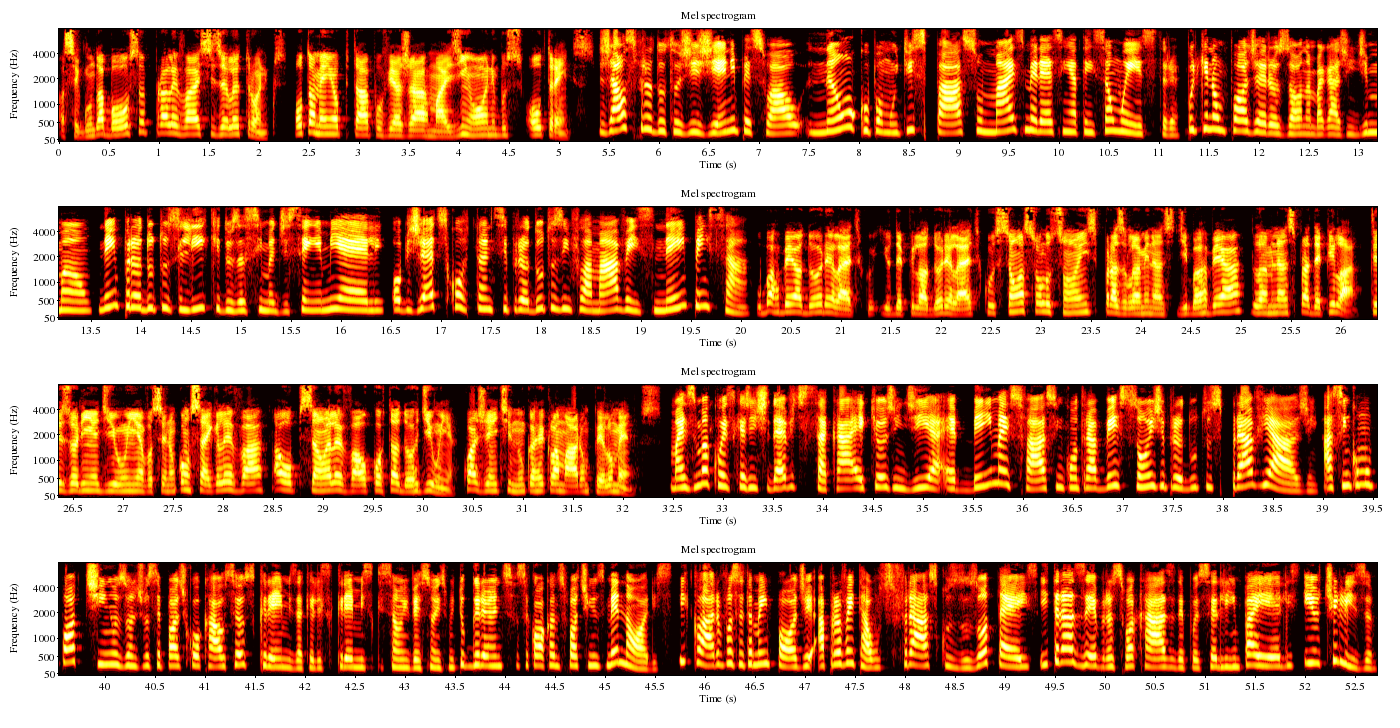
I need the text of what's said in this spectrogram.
a segunda bolsa para levar esses eletrônicos, ou também optar por viajar mais em ônibus ou trens. Já os produtos de higiene pessoal não ocupam muito espaço, mas merecem atenção extra, porque não pode aerosol na bagagem de mão, nem produtos líquidos acima de 100 ml, objetos cortantes e produtos inflamáveis, nem pensar. O barbeador elétrico e o depilador elétrico são as soluções para as lâminas de barbear, lâminas para depilar. Tesourinha de unha você não consegue levar, a opção é levar o cortador cortador de unha. Com a gente nunca reclamaram, pelo menos. Mas uma coisa que a gente deve destacar é que hoje em dia é bem mais fácil encontrar versões de produtos para viagem, assim como potinhos onde você pode colocar os seus cremes, aqueles cremes que são em versões muito grandes, você coloca nos potinhos menores. E claro, você também pode aproveitar os frascos dos hotéis e trazer para sua casa, depois você limpa eles e utiliza.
